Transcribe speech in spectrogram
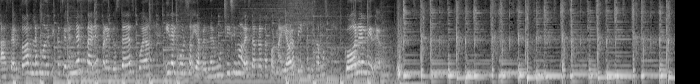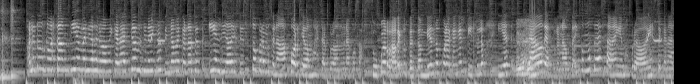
a hacer todas las modificaciones necesarias para que ustedes puedan ir al curso y aprender muchísimo de esta plataforma. Y ahora sí, empezamos con el video. Emocionada porque vamos a estar probando una cosa súper rara que ustedes están viendo por acá en el título y es helado de astronauta y como ustedes saben hemos probado en este canal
